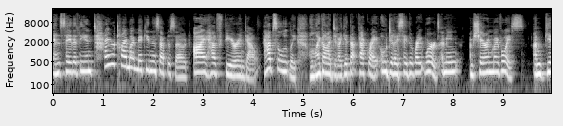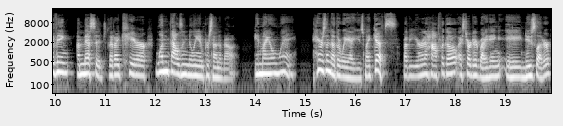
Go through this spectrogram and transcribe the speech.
and say that the entire time I'm making this episode, I have fear and doubt. Absolutely. Oh my God, did I get that fact right? Oh, did I say the right words? I mean, I'm sharing my voice. I'm giving a message that I care 1,000 million percent about in my own way. Here's another way I use my gifts. About a year and a half ago, I started writing a newsletter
